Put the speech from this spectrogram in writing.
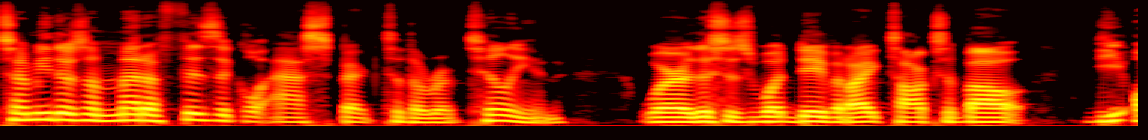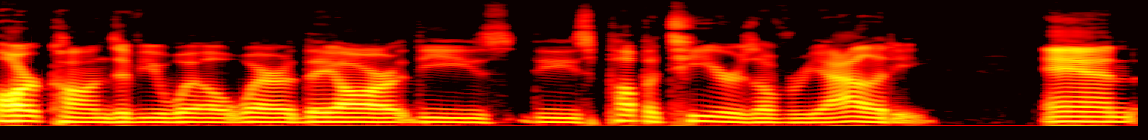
to me, there's a metaphysical aspect to the reptilian, where this is what David Icke talks about the archons, if you will, where they are these these puppeteers of reality. And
